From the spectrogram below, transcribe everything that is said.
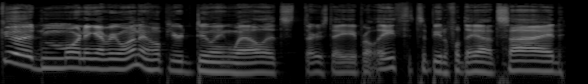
Good morning, everyone. I hope you're doing well. It's Thursday, April 8th. It's a beautiful day outside,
